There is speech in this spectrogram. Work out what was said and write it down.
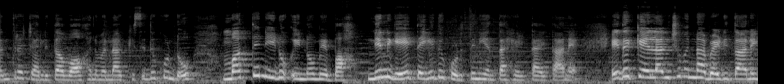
ಯಂತ್ರಚಾಲಿತ ವಾಹನವನ್ನ ಕಿಸಿದುಕೊಂಡು ಮತ್ತೆ ನೀನು ಇನ್ನೊಮ್ಮೆ ಬಾ, ನಿನಗೆ ತೆಗೆದುಕೊಡ್ತೀನಿ ಅಂತ ಹೇಳ್ತಾ ಇದ್ದಾನೆ. ಇದಕ್ಕೆ ಲಂಚವನ್ನ ಬೇಡಿದ್ದಾನೆ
